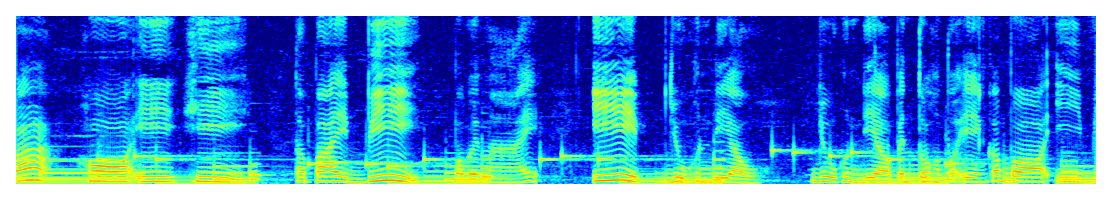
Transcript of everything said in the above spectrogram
ว่าฮออีฮีต่อไป b บอใบไม้ e อยู่คนเดียว อยู่คนเดียวเป็นตัวของตัวเองก็บอ e b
